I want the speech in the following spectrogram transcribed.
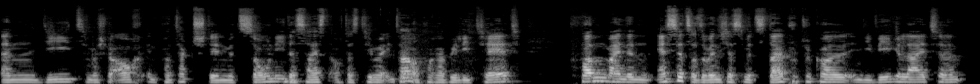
ähm, die zum Beispiel auch in Kontakt stehen mit Sony. Das heißt auch das Thema Interoperabilität von meinen Assets, also wenn ich das mit Style-Protokoll in die Wege leite,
